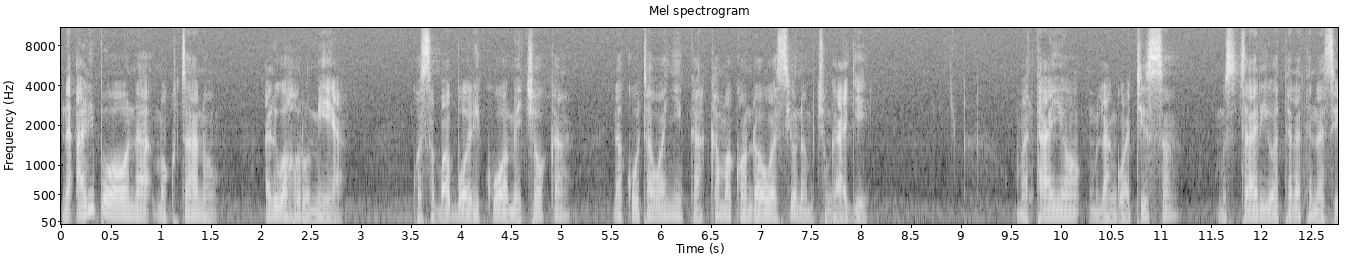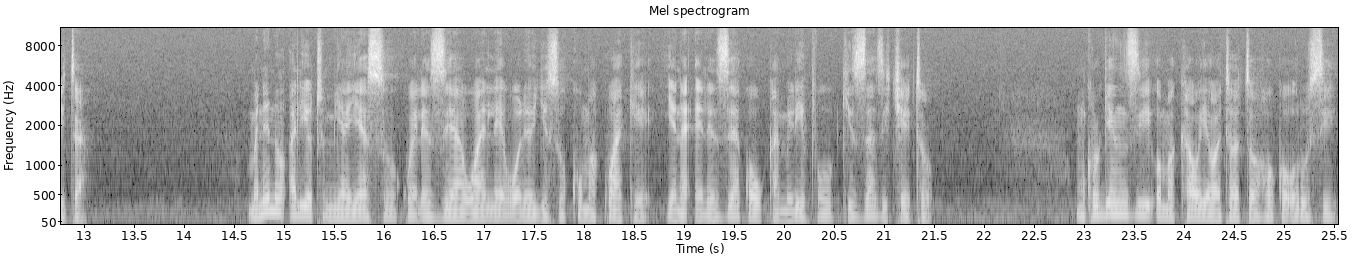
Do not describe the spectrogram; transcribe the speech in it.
na alipowaona makutano aliwahurumia kwa sababu walikuwa wamechoka na kutawanyika kama kondoo wasio na mchungaji. Mathayo mlango wa tisa mstari wa 36 maneno aliyotumia yesu kuelezea wale waliojisukuma kwake yanaelezea kwa ukamilifu kizazi chetu. Mkurugenzi wa makao ya watoto huko urusi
